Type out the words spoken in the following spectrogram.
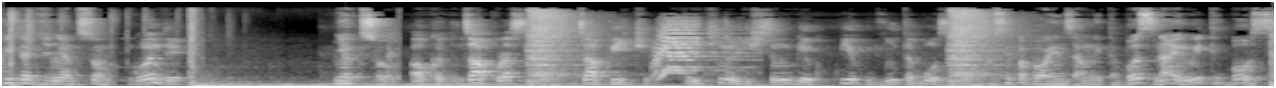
nakwitabye nyakisonga ngonde. Nyakisonga aho kado nzakurasa nzakwice hari icyumweru gishize nkubwiye ko ukwiye kujya unyita bose ese papa wawe nzamwita bosi nawe mwite bosi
